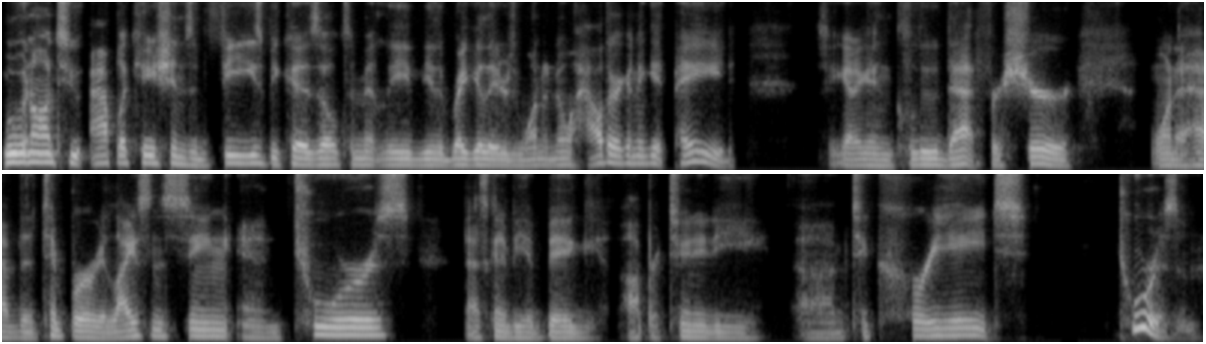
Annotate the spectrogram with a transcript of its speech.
Moving on to applications and fees, because ultimately the regulators want to know how they're going to get paid. So you got to include that for sure. Want to have the temporary licensing and tours. That's going to be a big opportunity um, to create tourism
